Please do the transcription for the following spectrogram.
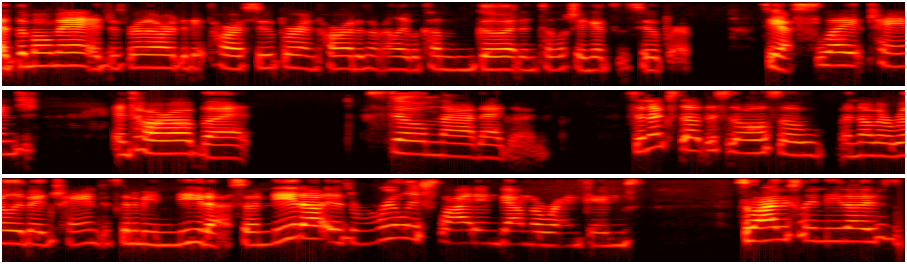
at the moment it's just really hard to get Tara super and Tara doesn't really become good until she gets the super. So yeah, slight change in Tara, but still not that good. So next up, this is also another really big change. It's going to be Nita. So Nita is really sliding down the rankings. So obviously Nita is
